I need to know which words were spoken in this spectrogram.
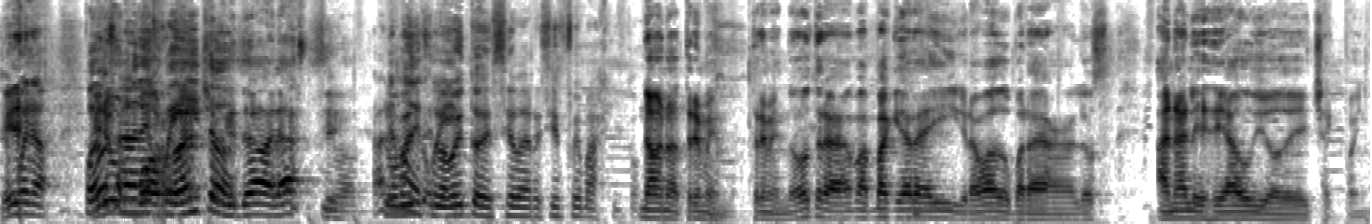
Era, Bueno, era ¿podemos un hablar de borracho jueguitos? que te daba lástima. El Hablemos de momento, el momento de Seba recién fue mágico. No, no, tremendo, tremendo. Otra va, va a quedar ahí grabado para los anales de audio de Checkpoint.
